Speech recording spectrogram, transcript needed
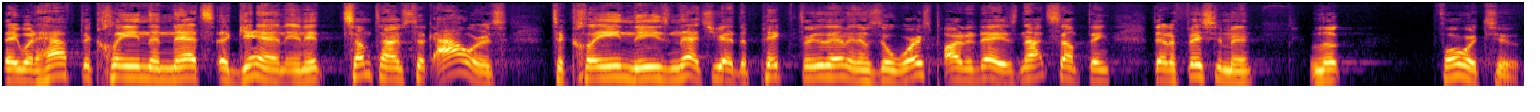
they would have to clean the nets again. And it sometimes took hours to clean these nets. You had to pick through them. And it was the worst part of the day. It's not something that a fisherman looked forward to.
